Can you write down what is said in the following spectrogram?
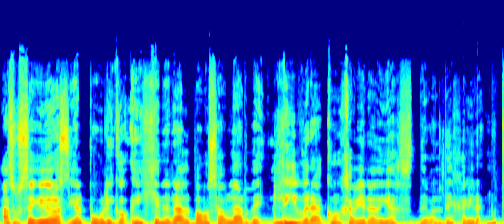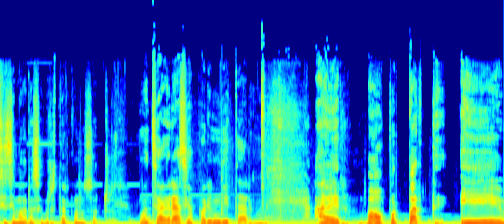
a sus seguidores y al público en general. Vamos a hablar de Libra con Javiera Díaz de Valdés. Javiera, muchísimas gracias por estar con nosotros. Muchas gracias por invitarme. A ver, vamos por parte. Eh,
